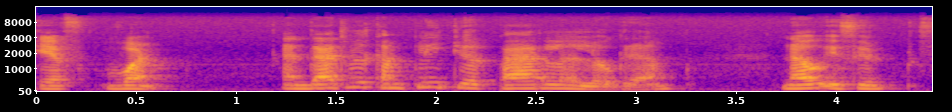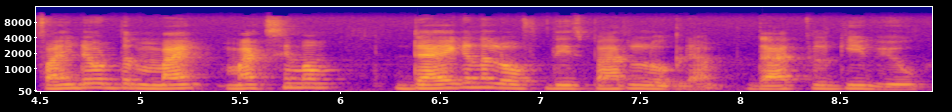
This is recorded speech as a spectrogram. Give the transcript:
F1 and that will complete your parallelogram. Now if you find out the ma maximum diagonal of this parallelogram that will give you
